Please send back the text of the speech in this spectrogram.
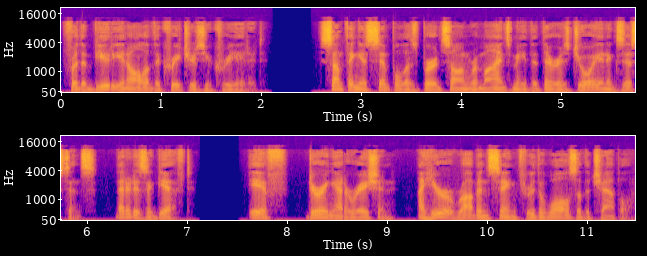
for the beauty in all of the creatures you created. Something as simple as birdsong reminds me that there is joy in existence, that it is a gift. If, during adoration, I hear a robin sing through the walls of the chapel,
